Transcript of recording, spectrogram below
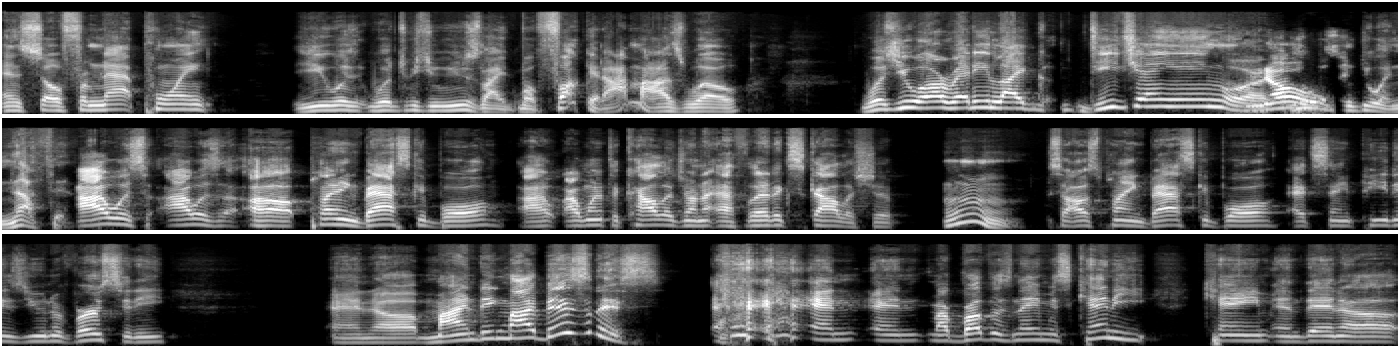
and so from that point, you was what was you was like, well, fuck it, I might as well. Was you already like DJing or No. you wasn't doing nothing? I was I was uh playing basketball. I, I went to college on an athletic scholarship. Mm, So I was playing basketball at St. Peter's University and uh minding my business. and and my brother's name is Kenny came and then uh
